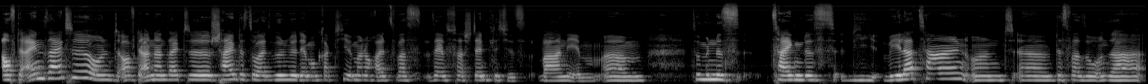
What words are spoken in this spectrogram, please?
auf der einen Seite und auf der anderen Seite scheint es so, als würden wir Demokratie immer noch als was Selbstverständliches wahrnehmen. Ähm, zumindest zeigen das die Wählerzahlen und äh, das war so unser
